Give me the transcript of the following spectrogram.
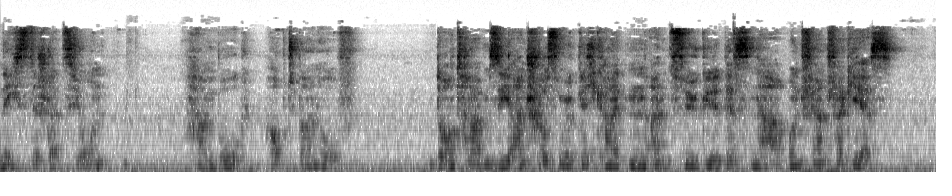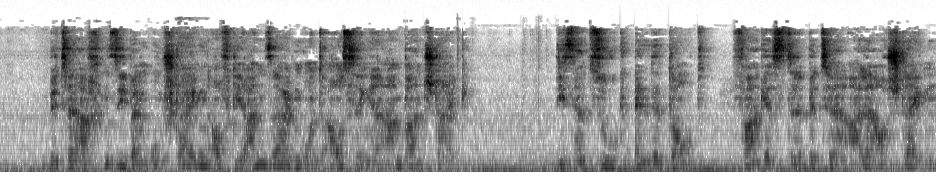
Nächste Station Hamburg Hauptbahnhof. Dort haben Sie Anschlussmöglichkeiten an Züge des Nah- und Fernverkehrs. Bitte achten Sie beim Umsteigen auf die Ansagen und Aushänge am Bahnsteig. Dieser Zug endet dort. Fahrgäste bitte alle aussteigen.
